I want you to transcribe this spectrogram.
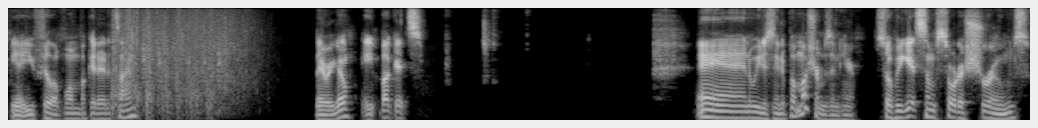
Yeah, you fill up one bucket at a time. There we go. Eight buckets. And we just need to put mushrooms in here. So if we get some sort of shrooms,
